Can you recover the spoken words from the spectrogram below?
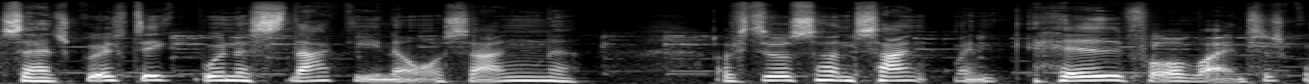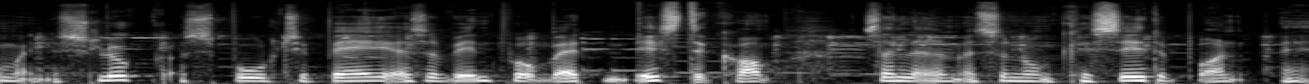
Så han skulle efter ikke begynde at snakke ind over sangene. Og hvis det var sådan en sang, man havde i forvejen, så skulle man slukke og spole tilbage, og så vente på, hvad den næste kom. Så lavede man sådan nogle kassettebånd med,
